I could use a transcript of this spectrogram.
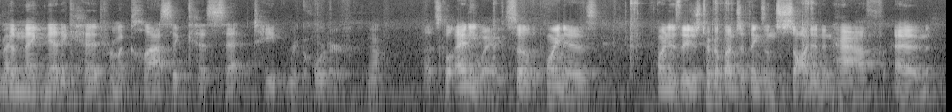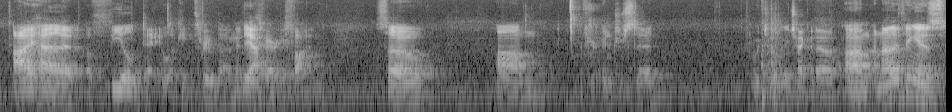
the magnetic head from a classic cassette tape recorder. Yeah. That's cool. Anyway, so the point is, point is they just took a bunch of things and sawed it in half, and I had a field day looking through them. It Yeah. was very fun. So, um, if you're interested. Would totally check it out. Um, another thing is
